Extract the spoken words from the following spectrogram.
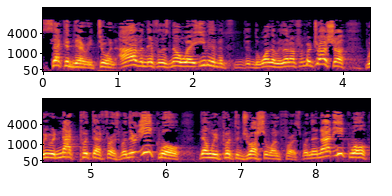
secondary to an Av, and therefore there's no way, even if it's the one that we learn from a drasha, we would not put that first. When they're equal, then we put the drasha one first. When they're not equal,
